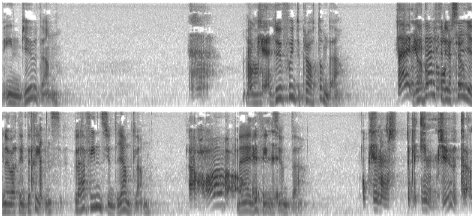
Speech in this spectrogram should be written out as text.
inbjuden. Ja. Okej. Du får ju inte prata om det. Nej, men Det är därför du säger nu att det inte finns. För det här finns ju inte egentligen. Jaha, Nej, det finns ju inte. Okej, man måste bli inbjuden.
